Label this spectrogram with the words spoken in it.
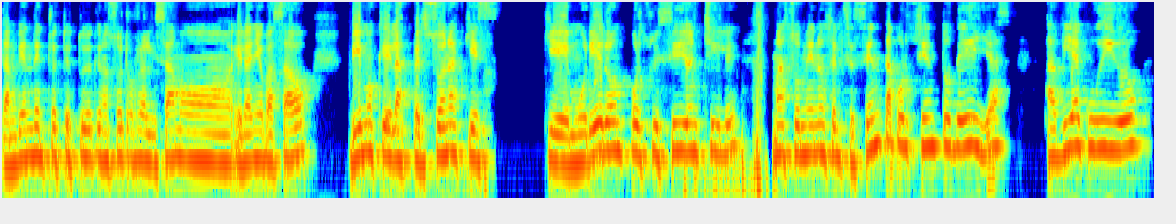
también dentro de este estudio que nosotros realizamos el año pasado, vimos que las personas que, que murieron por suicidio en Chile, más o menos el 60% de ellas había acudido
